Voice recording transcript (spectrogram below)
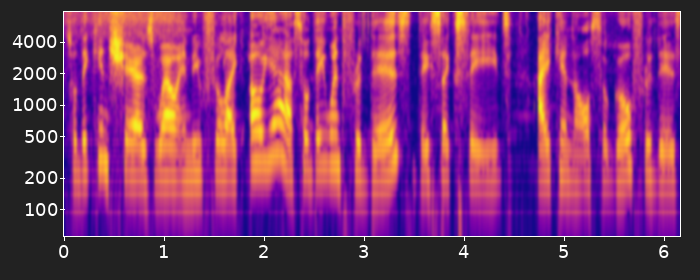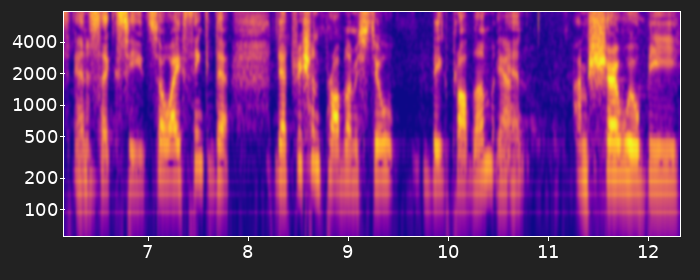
so they can share as well and you feel like oh yeah so they went through this they succeed i can also go through this and succeed so i think the the attrition problem is still big problem Yeah. and i'm sure will be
